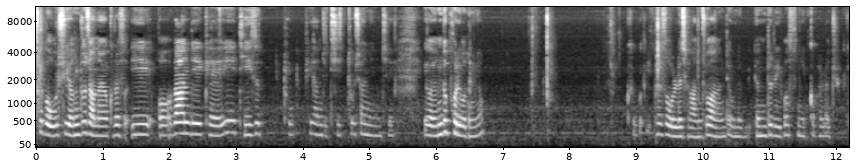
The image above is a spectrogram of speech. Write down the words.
제가 옷이 연두잖아요. 그래서 이 어반디 케이 디스토피아인지 디스토션인지 이거 연두 펄이거든요. 그거, 그래서 원래 제가 안 좋아하는데 오늘 연두를 입었으니까 발라줄게요.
